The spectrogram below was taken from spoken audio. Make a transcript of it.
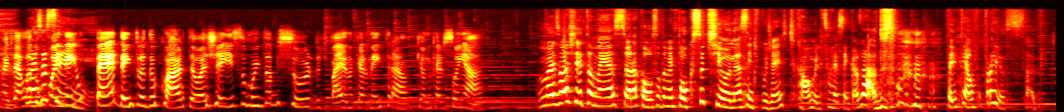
Mas ela Mas não assim... põe nem o pé dentro do quarto. Eu achei isso muito absurdo. Tipo, ah, eu não quero nem entrar, porque eu não quero sonhar. Mas eu achei também a senhora Coulson também pouco sutil, né? Assim, tipo, gente, calma, eles são recém-casados. Tem tempo pra isso, sabe?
